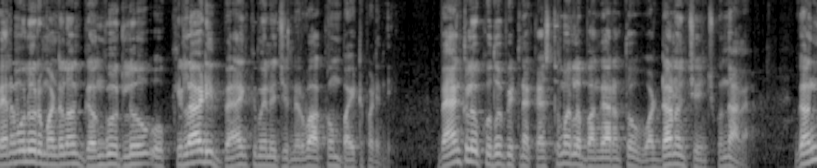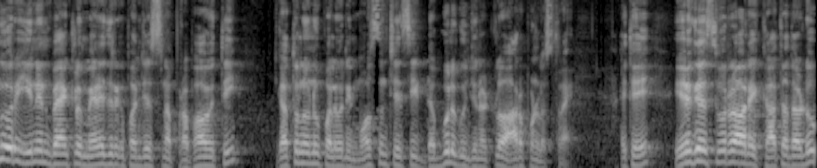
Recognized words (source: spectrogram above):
పెనమలూరు మండలం గంగూరులో ఓ కిలాడి బ్యాంక్ మేనేజర్ నిర్వాహకం బయటపడింది. బ్యాంకులో కుదుపెట్టిన కస్టమర్ల బంగారంతో వడ్డానం చేయించుకుంది ఆమె. గంగూరు యూనియన్ బ్యాంకులో మేనేజర్గా పనిచేస్తున్న ప్రభావతి గతంలోనూ పలువురిని మోసం చేసి డబ్బులు గుంజినట్లు ఆరోపణలు వస్తున్నాయి. అయితే యోగేశ్వరరావు అనే ఖాతాదారుడు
